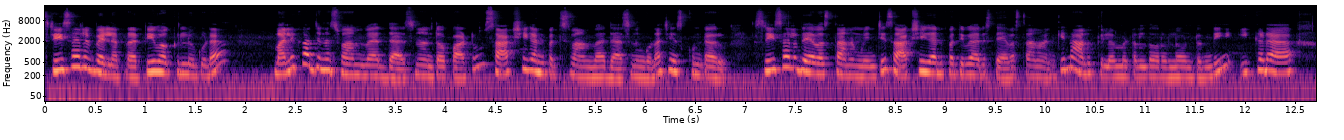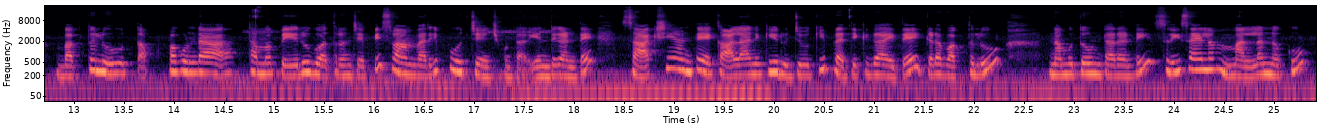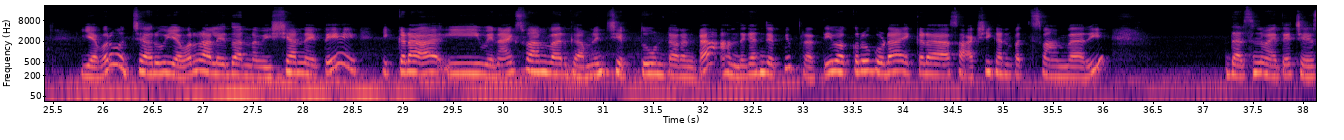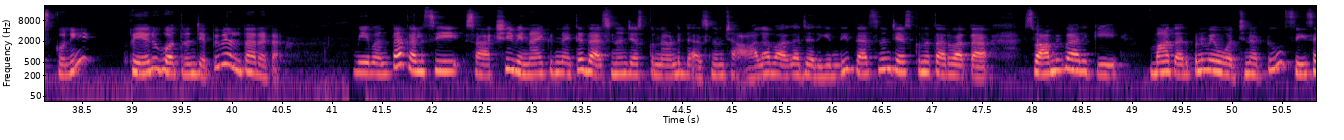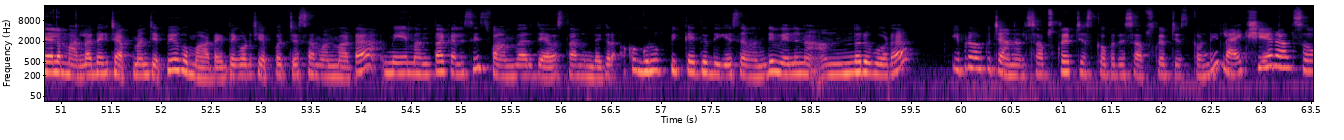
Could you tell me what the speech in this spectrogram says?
శ్రీశైలం వెళ్ళిన ప్రతి ఒక్కళ్ళు కూడా మల్లికార్జున స్వామివారి దర్శనంతో పాటు సాక్షి గణపతి స్వామివారి దర్శనం కూడా చేసుకుంటారు. శ్రీశైల దేవస్థానం నుంచి సాక్షి గణపతి వారి దేవస్థానానికి నాలుగు కిలోమీటర్ల దూరంలో ఉంటుంది. ఇక్కడ భక్తులు తప్పకుండా తమ పేరు గోత్రం చెప్పి స్వామివారికి పూజ చేయించుకుంటారు. ఎందుకంటే సాక్షి అంటే కాలానికి రుజువుకి ప్రతీకగా అయితే ఇక్కడ భక్తులు నమ్ముతూ ఉంటారండి. శ్రీశైలం మల్లన్నకు ఎవరు వచ్చారు ఎవరు రాలేదు అన్న విషయాన్ని అయితే ఇక్కడ ఈ వినాయక స్వామి వారు గమనించి చెప్తూ ఉంటారంట. అందుకని చెప్పి ప్రతి ఒక్కరూ కూడా ఇక్కడ సాక్షి గణపతి స్వామి వారి దర్శనం అయితే చేసుకొని పేరు గోత్రం చెప్పి వెళ్తారట. మేమంతా కలిసి సాక్షి వినాయకుడిని అయితే దర్శనం చేసుకున్నామండి. దర్శనం చాలా బాగా జరిగింది. దర్శనం చేసుకున్న తర్వాత స్వామివారికి మా తరపున మేము వచ్చినట్టు శ్రీశైలం మల్లన్నకి చెప్పమని చెప్పి ఒక మాట అయితే కూడా చెప్పొచ్చేసామన్నమాట. మేమంతా కలిసి స్వామివారి దేవస్థానం దగ్గర ఒక గ్రూప్ పిక్ అయితే దిగేసామండి. వెళ్ళిన అందరూ కూడా ఇప్పుడు వరకు ఛానల్ సబ్స్క్రైబ్ చేసుకోకపోతే సబ్స్క్రైబ్ చేసుకోండి. Like share also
